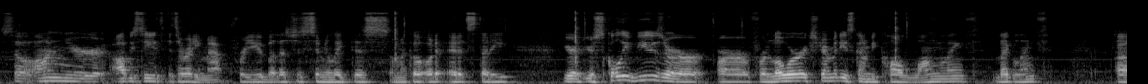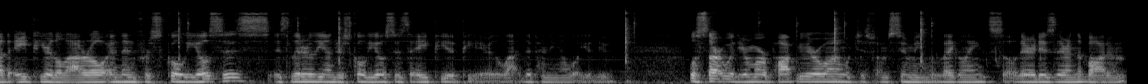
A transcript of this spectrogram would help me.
So on your, obviously it's- already mapped for you, but let's just simulate this. I'm gonna go to edit study. Your your scoli views are are for lower extremity. It's gonna be called long length, leg length, uh, the AP or the lateral, and then for scoliosis, it's literally under scoliosis, the AP, the PA, or the lat, depending on what you do. We'll start with your more popular one, which is I'm assuming leg length. So there it is there in the bottom.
